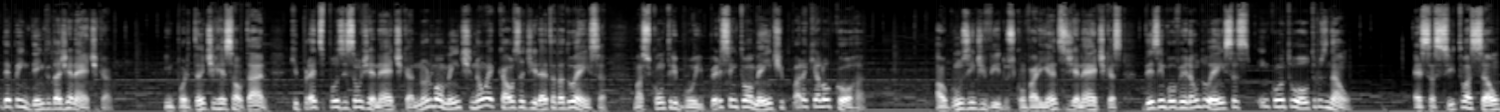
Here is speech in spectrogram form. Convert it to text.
dependendo da genética. Importante ressaltar que predisposição genética normalmente não é causa direta da doença, mas contribui percentualmente para que ela ocorra. Alguns indivíduos com variantes genéticas desenvolverão doenças enquanto outros não. Essa situação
